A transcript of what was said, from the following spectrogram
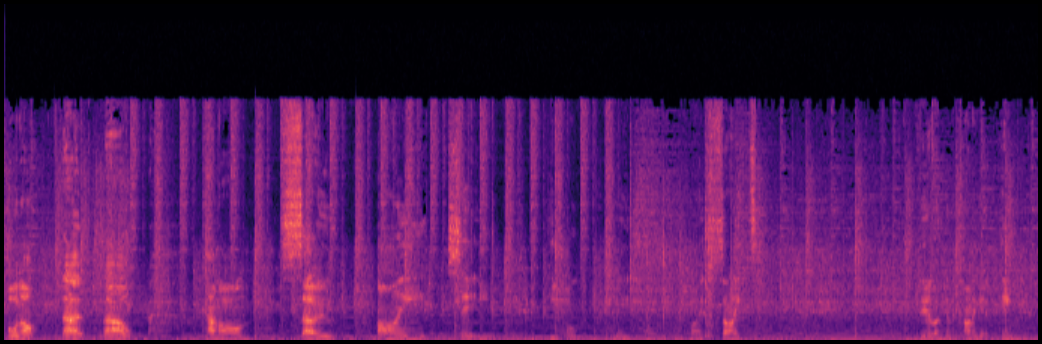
that. Or not. No. No. Come on. So, I see people actually on my site. feel I'm going to kind of get pinged.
